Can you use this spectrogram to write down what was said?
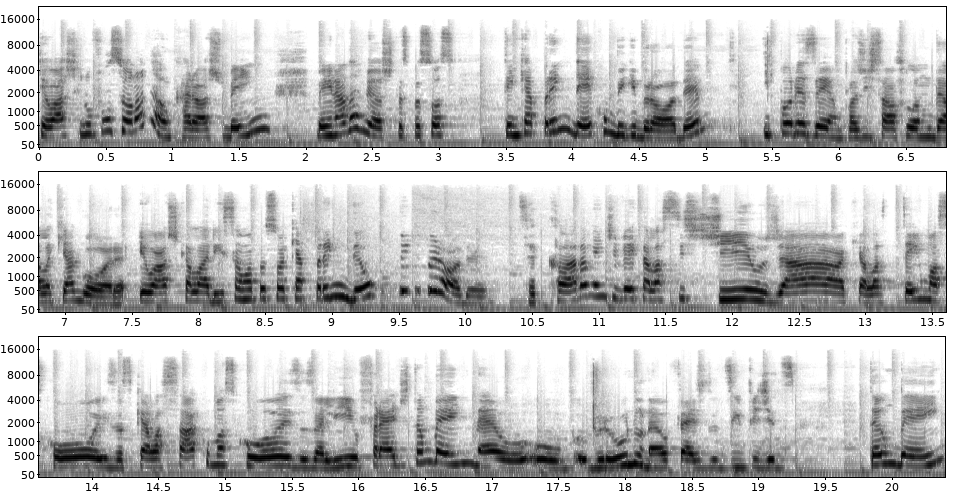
Eu acho que não funciona, não, cara. Eu acho bem, bem nada a ver. Eu acho que as pessoas têm que aprender com Big Brother e, por exemplo, a gente estava falando dela aqui agora. Eu acho que a Larissa é uma pessoa que aprendeu com Big Brother. Você claramente vê que ela assistiu já, que ela tem umas coisas, que ela saca umas coisas ali. O Fred também, né? O, o, o Bruno, né? O Fred do Desimpedidos também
